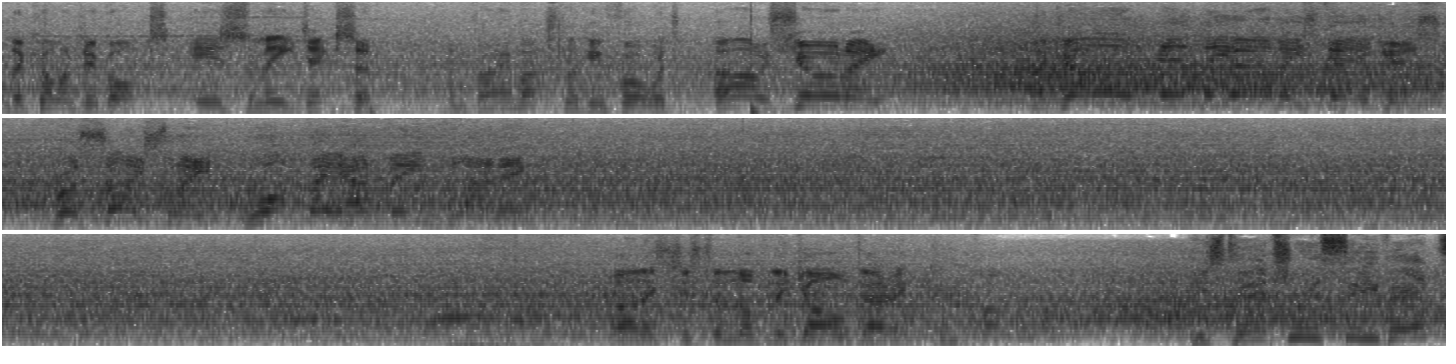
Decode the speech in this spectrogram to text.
in the commentary box is Lee Dixon. I'm very much looking forward. Oh, surely! A goal in the early stages. Precisely what they had been planning. Well, it's just a lovely goal, Derek. He's there to receive it.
